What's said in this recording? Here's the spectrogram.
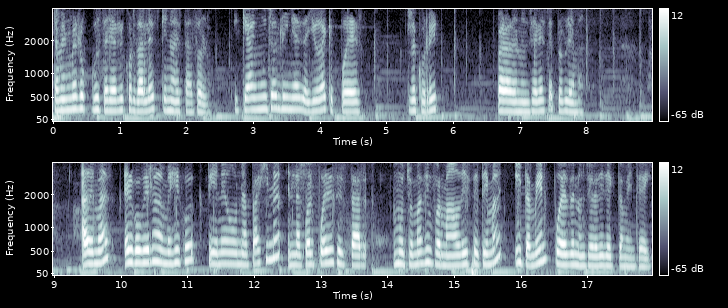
También me gustaría recordarles que no estás solo y que hay muchas líneas de ayuda que puedes recurrir para denunciar este problema. Además, el gobierno de México tiene una página en la cual puedes estar mucho más informado de este tema y también puedes denunciar directamente ahí.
